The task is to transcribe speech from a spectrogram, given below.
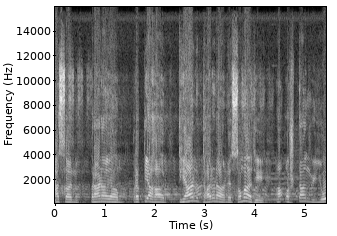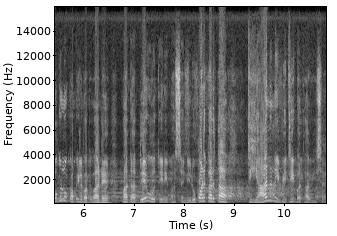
આસન, પ્રાણાયામ, પ્રત્યાહાર, ધ્યાન, ધારણા અને સમાધિ આ અષ્ટાંગ યોગનું કપિલ ભગવાને માતા દેવહૂતિની પાસે નિરૂપણ કરતા ધ્યાનની વિધિ બતાવી છે.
